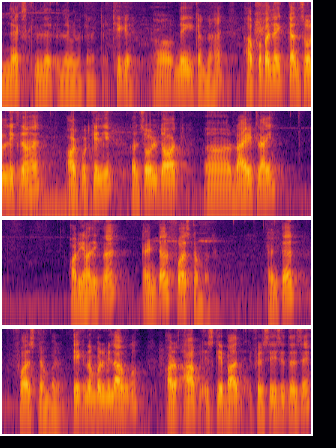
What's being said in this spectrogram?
नेक्स्ट लेवल करेक्टर ठीक है? और नहीं करना है। आपको पहले कंसोल लिखना है आउटपुट के लिए। कंसोल डॉट राइट लाइन और यहाँ लिखना है enter first number enter first number एक नंबर मिला हमको। और आप इसके बाद फिर से इसी तरह से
